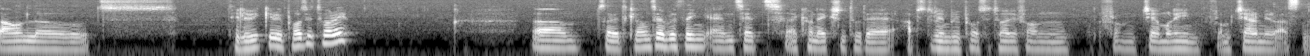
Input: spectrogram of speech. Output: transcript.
downloads TiddlyWiki repository. Um, so it clones everything and sets a connection to the upstream repository from from Jermolene, from Jeremy Ruston.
